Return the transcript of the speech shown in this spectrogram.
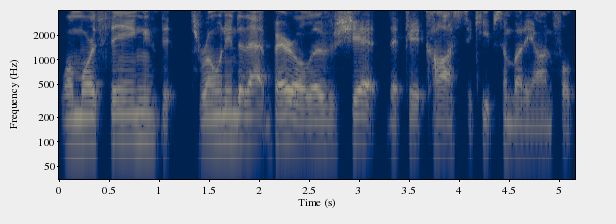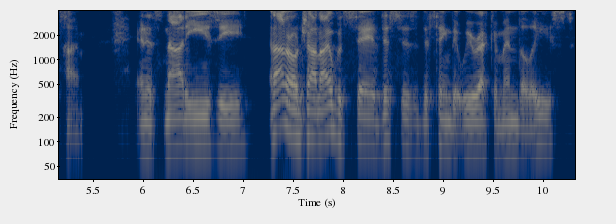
one more thing that thrown into that barrel of shit that it costs to keep somebody on full time. And it's not easy and I don't know, John, I would say this is the thing that we recommend the least.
